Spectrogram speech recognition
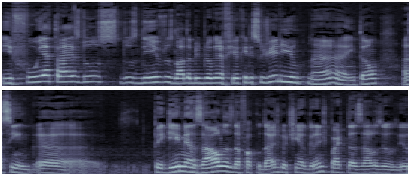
e fui atrás dos, dos livros lá da bibliografia que eles sugeriam. Né? Então, assim, é, peguei minhas aulas da faculdade, que eu tinha grande parte das aulas eu, eu,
